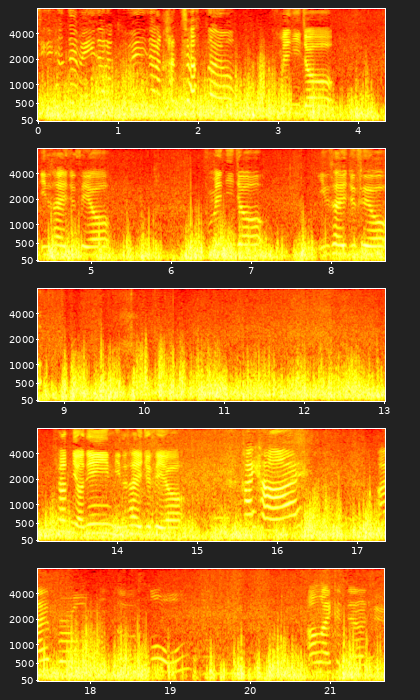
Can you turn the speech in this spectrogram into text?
지금 현재 매니저랑 그 매니저랑 같이 왔어요. 구매니저 인사해주세요. 구매니저 인사해주세요. 현 연예인 인사해주세요. I from uh, Seoul. I like Jeju.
